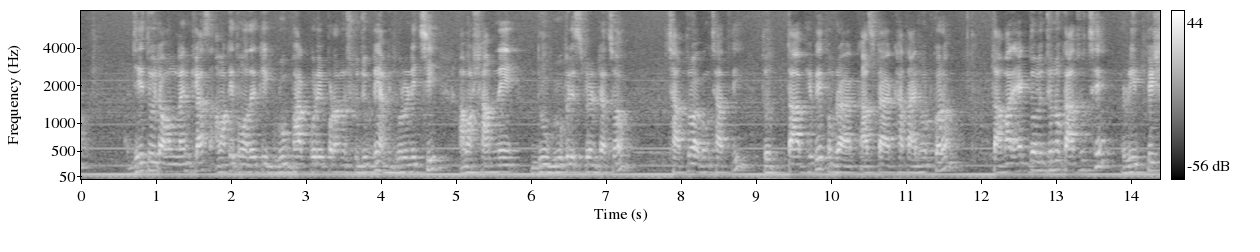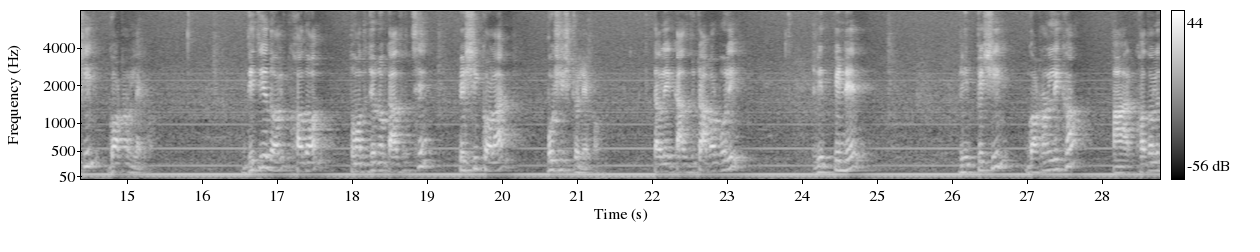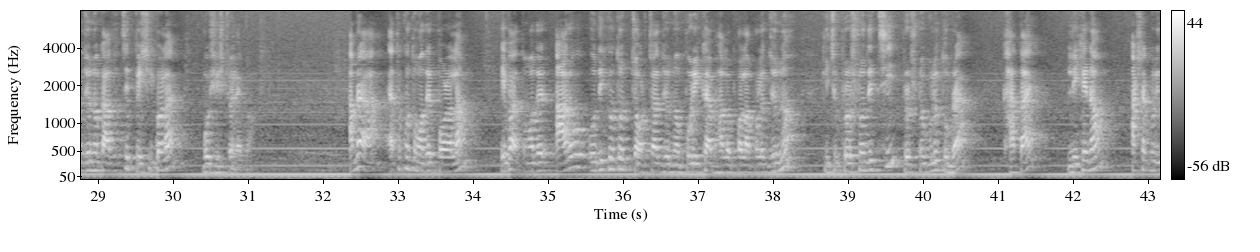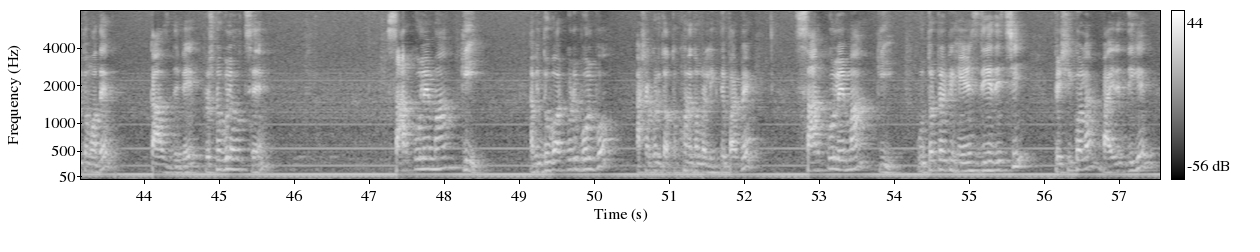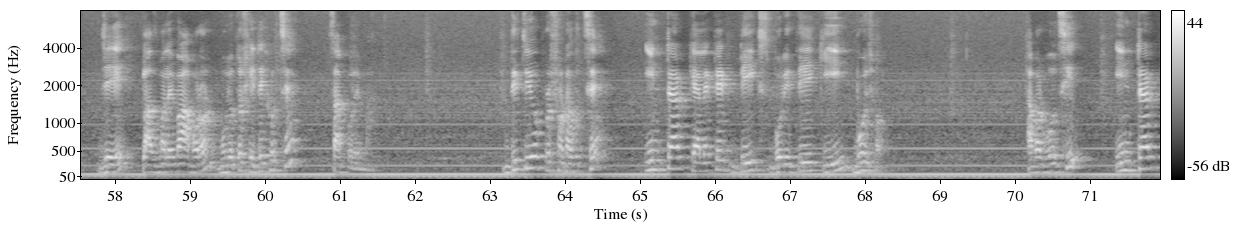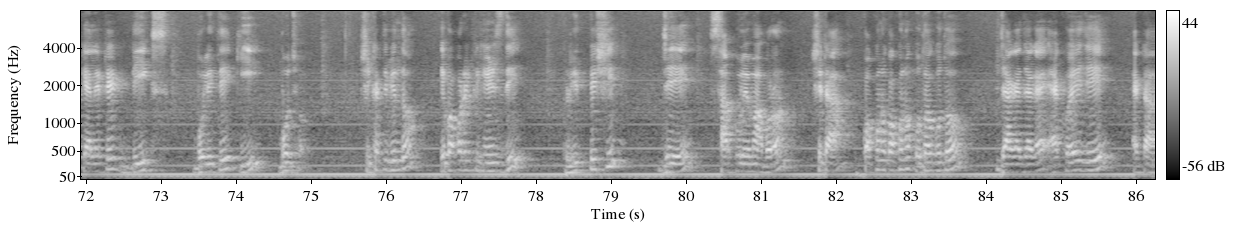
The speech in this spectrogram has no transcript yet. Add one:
যেহেতু এটা অনলাইন ক্লাস আমাকে তোমাদেরকে গ্রুপ ভাগ করে পড়ানোর সুযোগ নেই, আমি ধরে নিচ্ছি, আমার সামনে দু গ্রুপের স্টুডেন্ট আছো, ছাত্র এবং ছাত্রী। তো তা ভেবে তোমরা কাজটা খাতায় নোট করো। তো আমার এক দলের জন্য কাজ হচ্ছে হৃদপেশির গঠন লেখা। দ্বিতীয় দল, খ দল, তোমাদের জন্য কাজ হচ্ছে পেশি কলার বৈশিষ্ট্য লেখ। তাহলে এই কাজ দুটো আবার বলি। হৃৎপিণ্ডের হৃদপেশির গঠন লেখ, আর খদলের জন্য কাজ হচ্ছে পেশিকলার বৈশিষ্ট্য লেখা। আমরা এতক্ষণ তোমাদের পড়ালাম। এবার তোমাদের আরও অধিকতর চর্চার জন্য পরীক্ষায় ভালো ফলাফলের জন্য কিছু প্রশ্ন দিচ্ছি। প্রশ্নগুলো তোমরা খাতায় লিখে নাও। আশা করি তোমাদের কাজ দেবে। প্রশ্নগুলো হচ্ছে, সার্কুলেমা কি? আমি দুবার করে বলব আশা করি ততক্ষণে তোমরা লিখতে পারবে। সার্কুলেমা কি? উত্তরটা একটু হেন্স দিয়ে দিচ্ছি। পেশিকলার বাইরের দিকে যে প্লাজমা লেবা আবরণ, মূলত সেটাই হচ্ছে সার্কুলেমা। দ্বিতীয় প্রশ্নটা হচ্ছে ইন্টারক্যালেটেড ডিস্ক বলিতে কি বোঝ? আবার বলছি ইন্টারক্যালেটেড ডিস্ক বলিতে কি বোঝ? শিক্ষার্থীবৃন্দ, এ ব্যাপারে একটু হেন্স দিই। হৃদপেশির যে সার্কুলেমা আবরণ সেটা কখনো কখনো কোথাও কোথাও জায়গায় জায়গায় এক হয়ে যে একটা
